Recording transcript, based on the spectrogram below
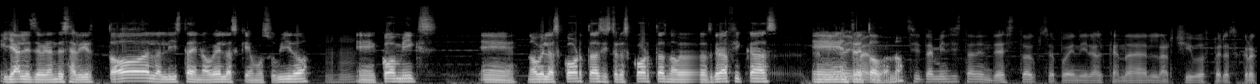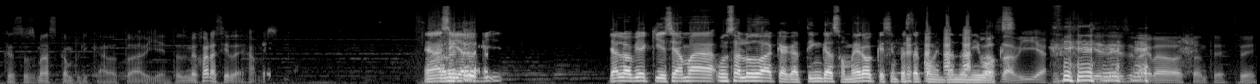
y ya les deberían de salir toda la lista de novelas que hemos subido, eh, cómics, eh, novelas cortas, historias cortas, novelas gráficas, hay entre todo, ¿no? Sí, también si están en desktop se pueden ir al canal, archivos, pero eso, creo que eso es más complicado todavía. Entonces mejor así lo dejamos. Ah, sí, ya, lo vi, ya lo vi aquí, se llama Un saludo a Cagatinga Somero, que siempre está comentando en lo Evox. sabía. Ese, ese me agrada bastante. Sí.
